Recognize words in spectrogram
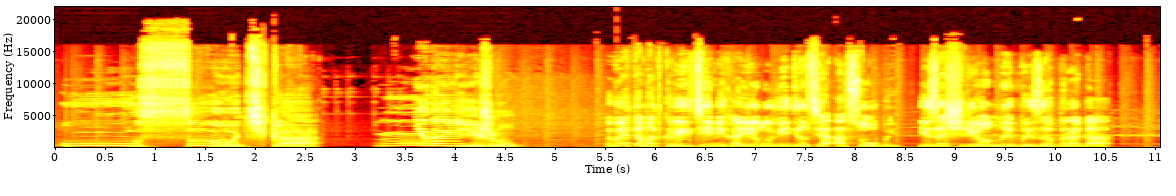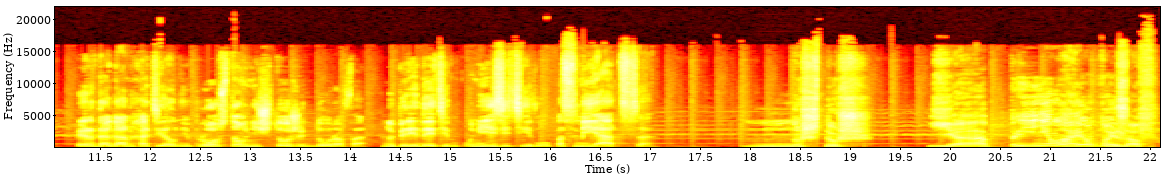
У, сучка! Ненавижу! В этом открытии Михаил увиделся особый, изощренный вызов врага. Эрдоган хотел не просто уничтожить Дорова, но перед этим унизить его, посмеяться. Ну что ж, я принимаю вызов.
